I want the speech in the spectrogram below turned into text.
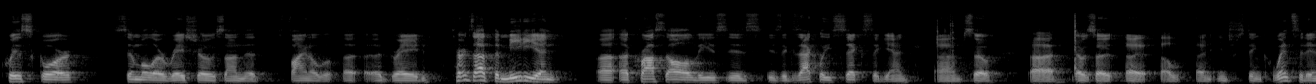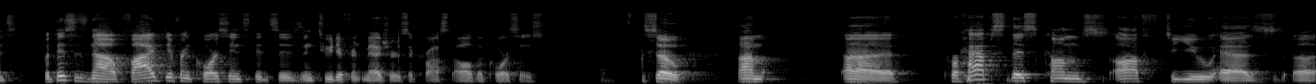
quiz score, similar ratios on the final uh, uh, grade. Turns out the median uh, across all of these is, is exactly six again. Um, so uh, that was a, a, a, an interesting coincidence. But this is now five different course instances and two different measures across all the courses. So um, uh, perhaps this comes off to you as a,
